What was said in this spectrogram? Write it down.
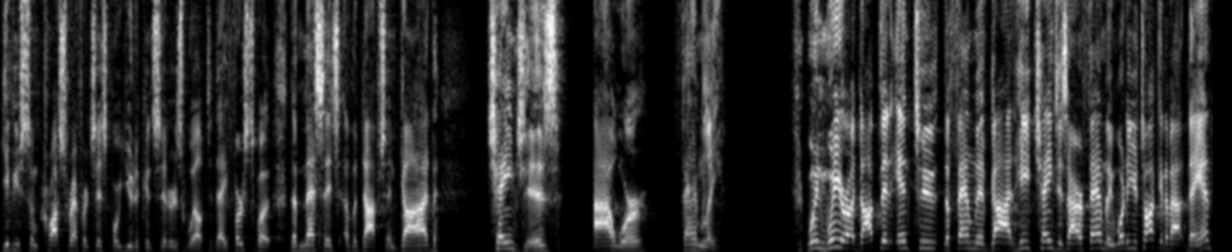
give you some cross references for you to consider as well today. First of all, the message of adoption God changes our family. When we are adopted into the family of God, He changes our family. What are you talking about, Dan?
